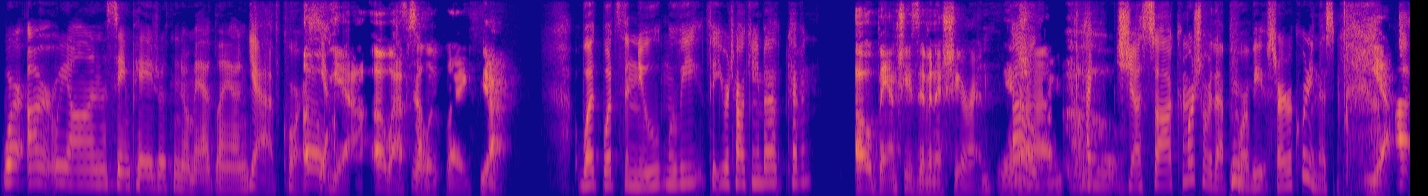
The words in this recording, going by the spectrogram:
We're aren't we all on the same page with Nomadland? Yeah, of course. Oh yeah. yeah. Oh, absolutely. Yeah. What What's the new movie that you were talking about, Kevin? Oh, Banshees of Inisherin. Yeah. Oh, um, I just saw a commercial for that before we started recording this. Yeah. Uh,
